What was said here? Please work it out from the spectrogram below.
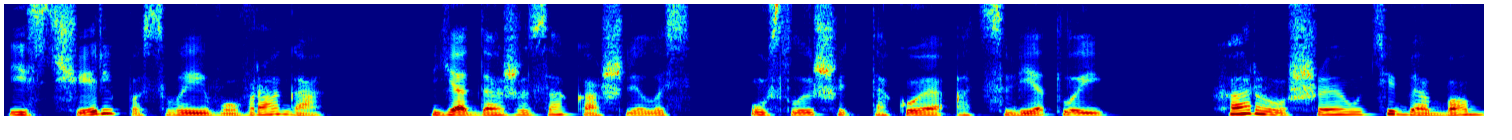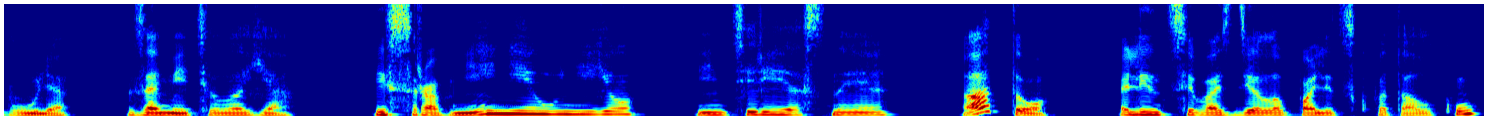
из черепа своего врага. Я даже закашлялась. Услышать такое от светлой. «Хорошая у тебя бабуля», — заметила я. «И сравнения у нее интересные». «А то!» — Линдси воздела палец к потолку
